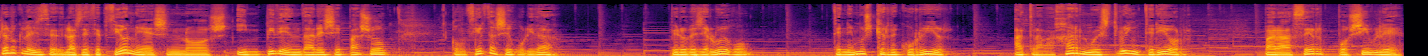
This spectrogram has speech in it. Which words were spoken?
Claro que las decepciones nos impiden dar ese paso con cierta seguridad, pero desde luego tenemos que recurrir a trabajar nuestro interior para hacer posible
